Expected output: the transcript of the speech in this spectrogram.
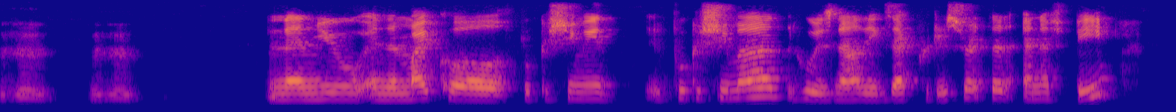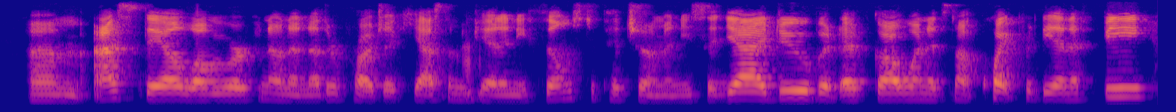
Mm-hmm. Mm-hmm. And then you, and then Michael Fukushima, Fukushima, who is now the exec producer at the NFB, um, asked Dale while we were working on another project. He asked him if he had any films to pitch him, and he said, "Yeah, I do, but I've got one. It's not quite for the NFB."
